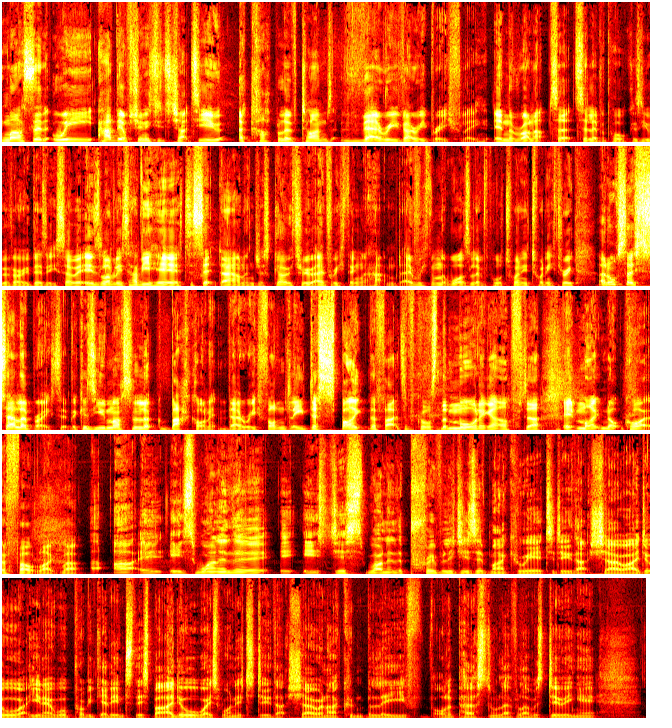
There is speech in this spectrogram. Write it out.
Martin, we had the opportunity to chat to you a couple of times, very, very briefly, in the run up to, to Liverpool because you were very busy. So it is lovely to have you here to sit down and just go through everything that happened, everything that was Liverpool 2023, and also celebrate it because you must look back on it very fondly, despite the fact, of course, the morning after it might not quite have felt like that. Uh, it, it's one of the, it, it's just one of the privileges of my career to do that show. I'd all, you know, we'll probably get into this, but I'd always wanted to do that show, and I couldn't believe believe on a personal level I was doing it.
